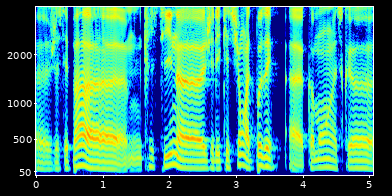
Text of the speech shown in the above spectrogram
je sais pas, Christine, j'ai des questions à te poser. comment est-ce que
